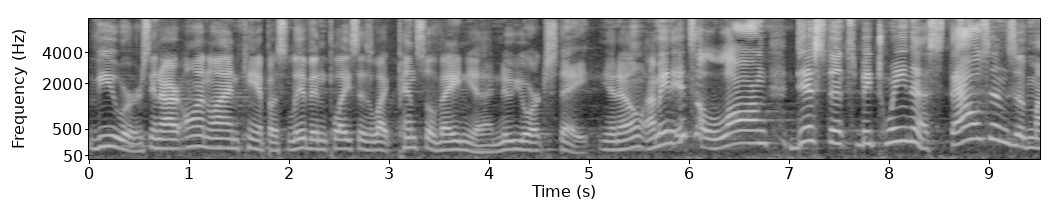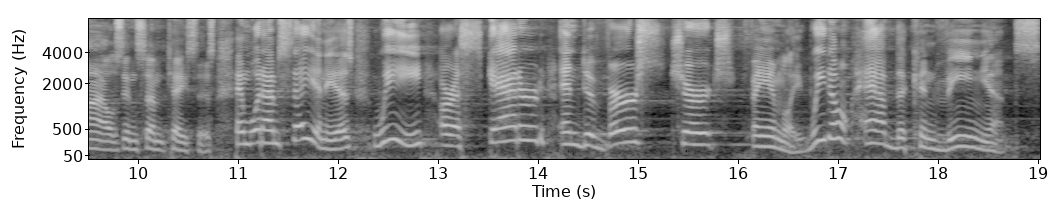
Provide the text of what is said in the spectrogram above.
viewers in our online campus live in places like Pennsylvania and New York State, you know? I mean, it's a long distance between us, thousands of miles in some cases. And what I'm saying is, we are a scattered and diverse church family. We don't have the convenience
